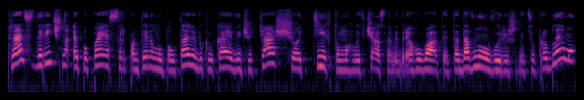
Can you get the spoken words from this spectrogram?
13-річна епопея з серпантином у Полтаві викликає відчуття, що ті, хто могли вчасно відреагувати та давно вирішити цю проблему,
